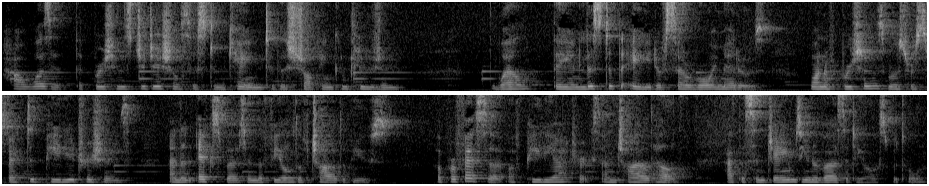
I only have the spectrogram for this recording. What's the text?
How was it that Britain's judicial system came to this shocking conclusion? Well, they enlisted the aid of Sir Roy Meadows, one of Britain's most respected pediatricians and an expert in the field of child abuse, a professor of pediatrics and child health at the St. James University Hospital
